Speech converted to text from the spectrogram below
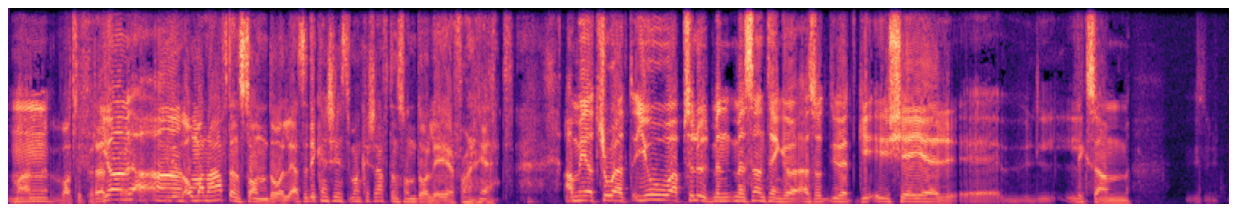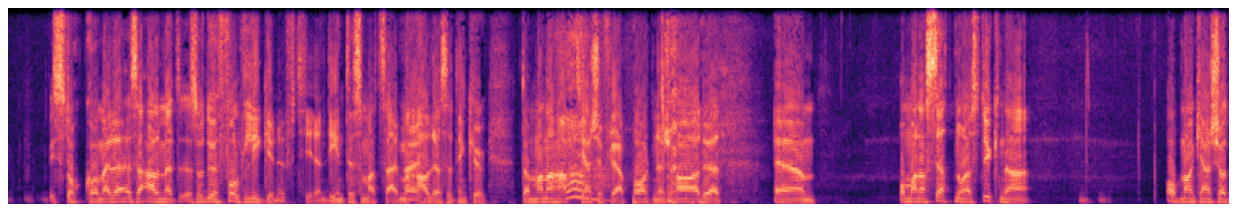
man var typ rädd Mm. Ja, för. ja. Om man har haft en sån dålig, alltså det kanske, man kanske haft en sån dålig erfarenhet. Ja men jag tror att, jo absolut, men, men sen tänker jag, alltså du vet tjejer eh, liksom i Stockholm eller alltså allmänt, alltså, du vet, folk ligger nu för tiden. Det är inte som att så här, man Nej. aldrig har sett en kuk. Utan man har haft kanske flera partners. Ja, du vet. Ehm, och man har sett några styckna och man kanske har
